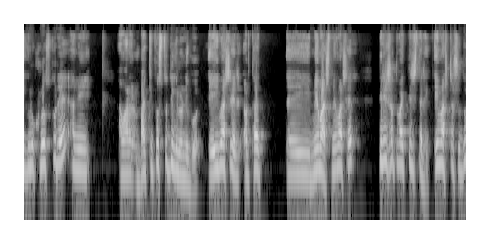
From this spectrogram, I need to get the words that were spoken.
এগুলো ক্লোজ করে আমি আমার বাকি প্রস্তুতিগুলো নিব। এই মাসের অর্থাৎ এই মে মাস, মে মাসের তিরিশ অথবা একত্রিশ তারিখ, এই মাসটা শুধু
